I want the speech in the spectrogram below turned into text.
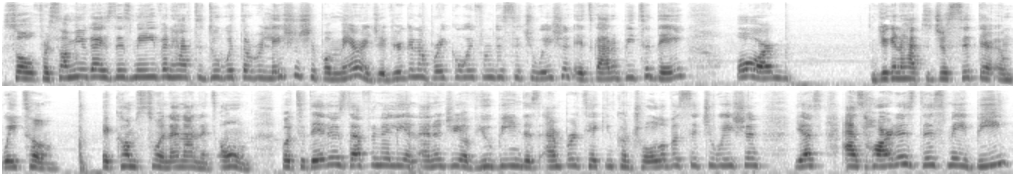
So for some of you guys, this may even have to do with the relationship or marriage. If you're going to break away from this situation, it's got to be today or you're going to have to just sit there and wait till it comes to an end on its own. But today there's definitely an energy of you being this emperor taking control of a situation. Yes, as hard as this may be,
